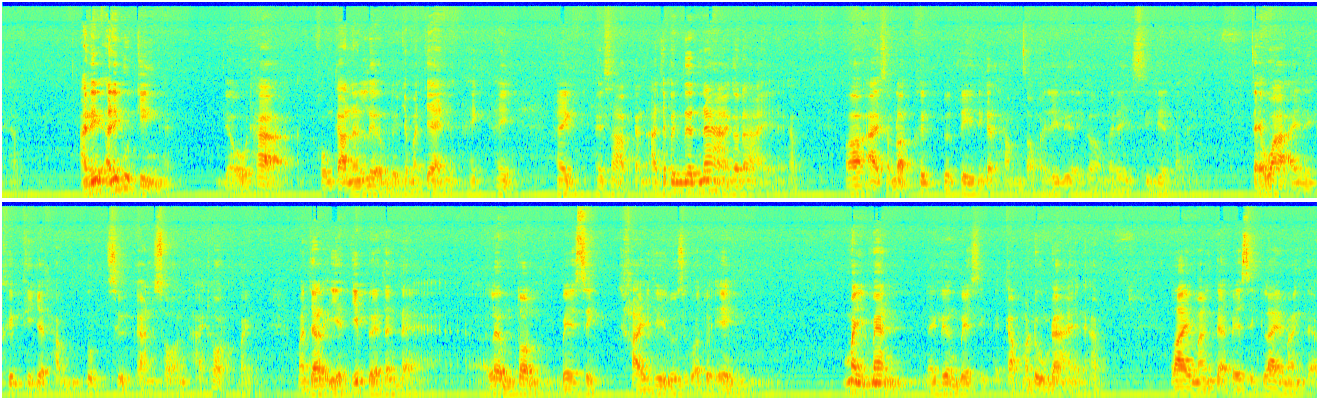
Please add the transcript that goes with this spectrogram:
นะครับ อันนี้อันนี้พูดจริงนะเดี๋ยวถ้าโครงการนั้นเริ่มเดี๋ยวจะมาแจ้งให้ให้ให้ให้ทราบกัน อาจจะเป็นเดือนหน้าก็ได้นะครับเพราะไอ้สำหรับคลิปดนตรีนี่ก็ทำต่อไปเรื่อยๆ ก็ไม่ได้ซีเรียสอะไร แต่ว่าไอในคลิปที่จะทำพูดสื่อการสอนถ่ายทอดออกไป มันจะละเอียดยิบเลยตั้งแต่เริ่มต้นเบสิกใครที่รู้สึกว่าตัวเอง ไม่แม่นในเรื่องเบสิกกลับมาดูได้นะครับไล่มาตั้งแต่เบสิกไล่มาตั้งแต่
